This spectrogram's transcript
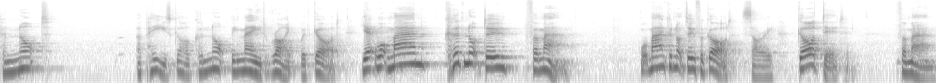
cannot appease God, cannot be made right with God. Yet, what man could not do for man, what man could not do for God, sorry, God did for man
